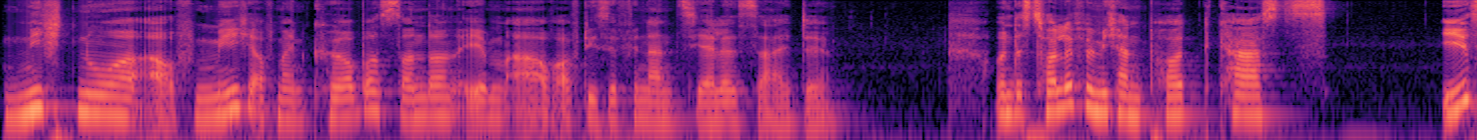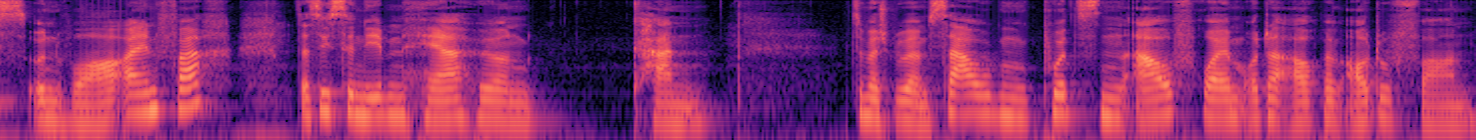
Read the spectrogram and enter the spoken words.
Nicht nur auf mich, auf meinen Körper, sondern eben auch auf diese finanzielle Seite. Und das Tolle für mich an Podcasts ist und war einfach, dass ich sie nebenher hören kann. Zum Beispiel beim Saugen, Putzen, Aufräumen oder auch beim Autofahren.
